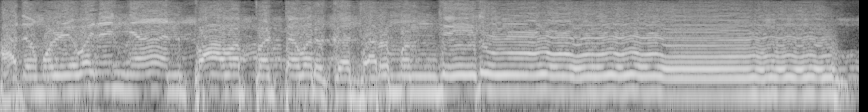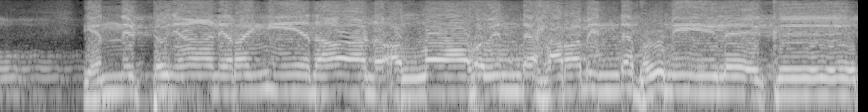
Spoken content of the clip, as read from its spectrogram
അത് മുഴുവനും ഞാൻ പാവപ്പെട്ടവർക്ക് ധർമ്മം ചെയ്തു. എന്നിട്ടു ഞാൻ ഇറങ്ങിയതാണ് അള്ളാഹുവിന്റെ ഹറമിന്റെ ഭൂമിയിലേക്ക്.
